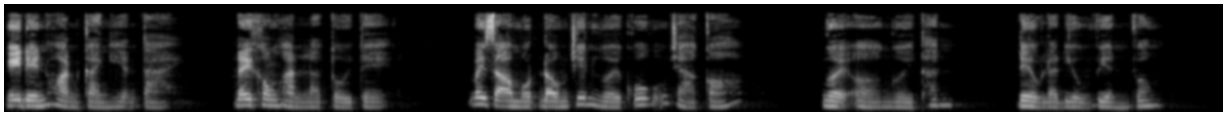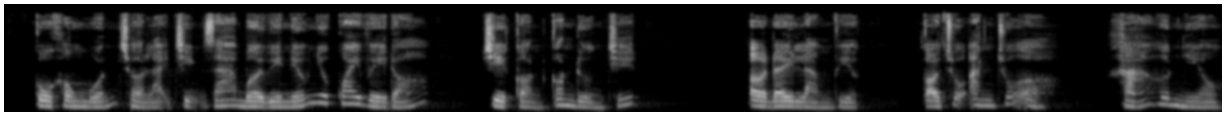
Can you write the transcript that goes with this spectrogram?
Nghĩ đến hoàn cảnh hiện tại, đây không hẳn là tồi tệ. Bây giờ một đồng trên người cô cũng chả có. Người ở người thân đều là điều viền vông. Cô không muốn trở lại trịnh gia bởi vì nếu như quay về đó, chỉ còn con đường chết. Ở đây làm việc, có chỗ ăn chỗ ở, khá hơn nhiều.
